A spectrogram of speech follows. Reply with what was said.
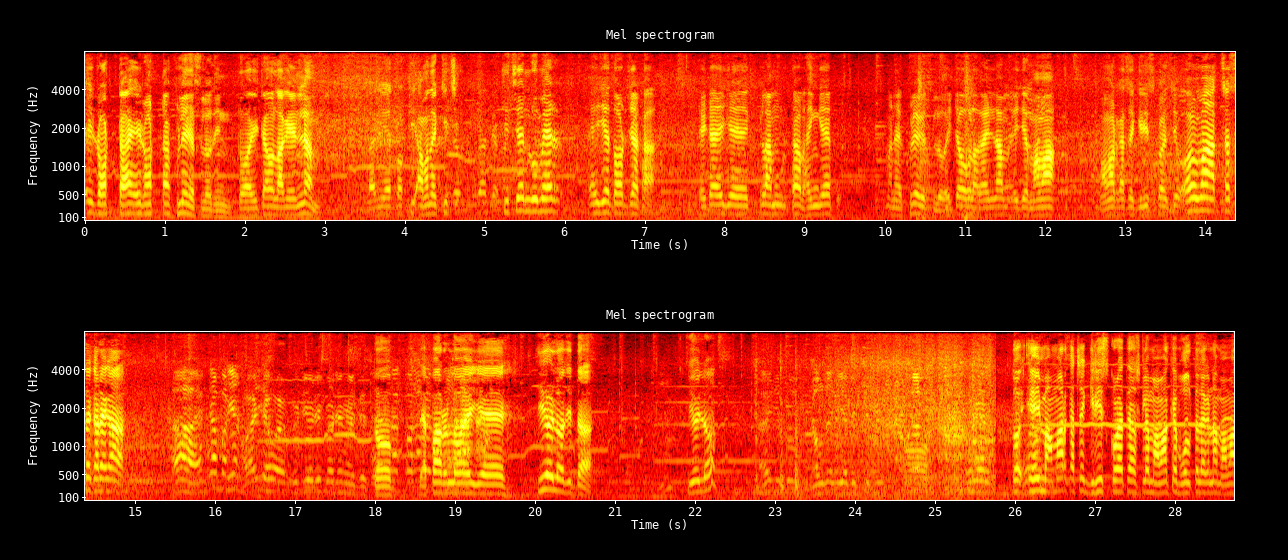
এই- রডটা, এই রডটা খুলে গেছিল দিন, তো এইটাও লাগিয়ে নিলাম। লাগিয়ে, তো কি, আমাদের কিচেন কিচেন রুমের এই যে দরজাটা এটা এই যে ক্লামটা ভাঙ্গে মানে খুলে গেছিল। এইটাও লাগাই নিলাম এই যে মামা মামার কাছে গ্রিস করেছি। ও মা আচ্ছা সে করেগা তো ব্যাপার হলো এই যে কি হইল অজিতদা? কি হইল? তো এই মামার কাছে গ্রিস করাতে আসলে মামাকে বলতে লাগে না মামা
